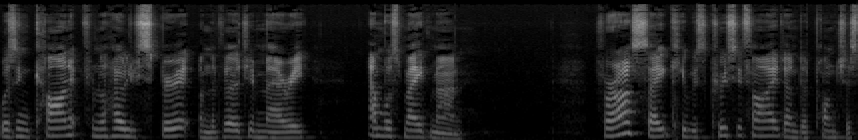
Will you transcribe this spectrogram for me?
was incarnate from the Holy Spirit and the Virgin Mary, and was made man. For our sake, he was crucified under Pontius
